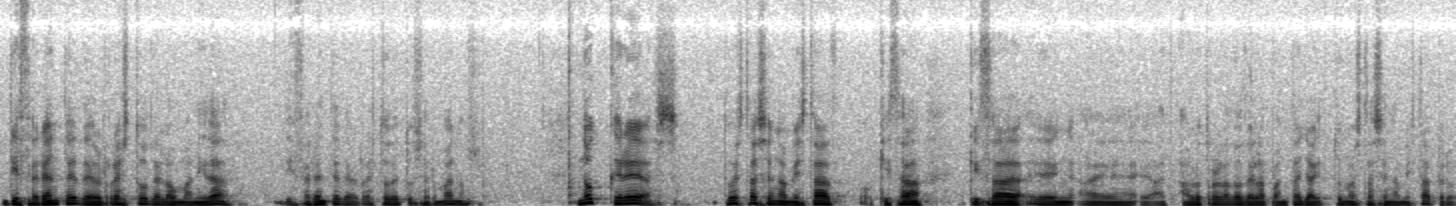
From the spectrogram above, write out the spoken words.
diferente del resto de la humanidad, diferente del resto de tus hermanos? No creas, tú estás en amistad, o quizá, quizá eh, al otro lado de la pantalla tú no estás en amistad, pero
